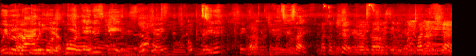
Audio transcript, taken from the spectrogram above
We've been buying them on the corner for years. Okay. See that? What tastes like? Like a chip. Like a chip.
